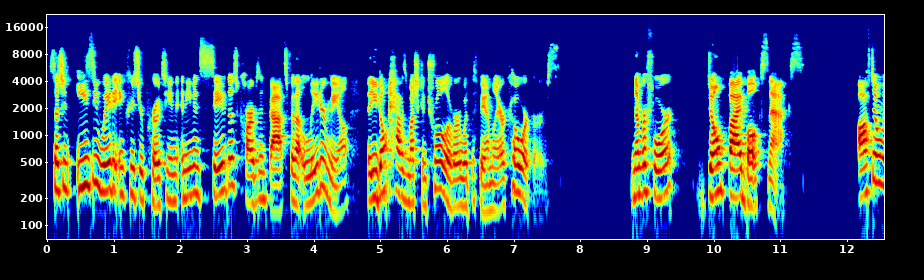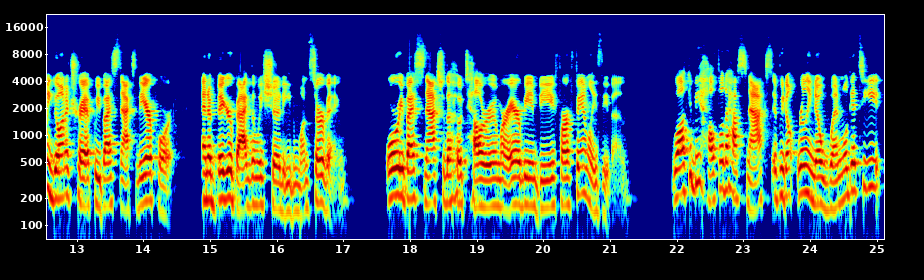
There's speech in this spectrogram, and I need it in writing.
Such an easy way to increase your protein and even save those carbs and fats for that later meal that you don't have as much control over with the family or coworkers. Number four, don't buy bulk snacks. Often when we go on a trip, we buy snacks at the airport and a bigger bag than we should eat in one serving. Or we buy snacks for the hotel room or Airbnb for our families, even. While it can be helpful to have snacks if we don't really know when we'll get to eat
